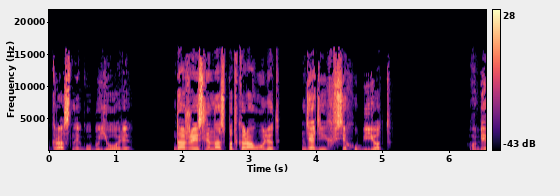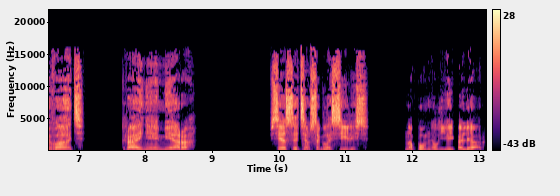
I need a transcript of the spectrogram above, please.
красные губы Юория. «Даже если нас подкараулят, дядя их всех убьет». «Убивать — крайняя мера. Все с этим согласились», — напомнил ей Аляр.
